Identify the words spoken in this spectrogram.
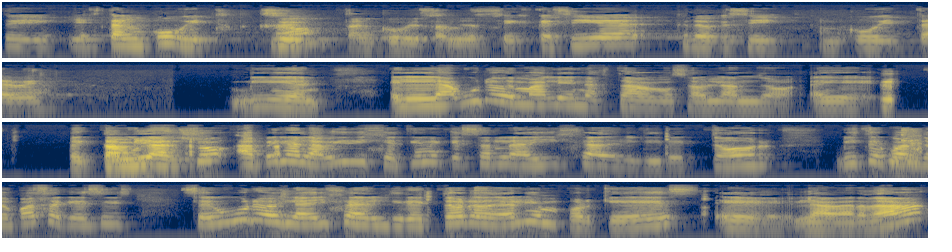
Sí, y está en Cubit, ¿no? Sí, está en Cubit también. Sí, que sigue, creo que sí, en Cubit TV. Bien. El laburo de Malena estábamos hablando. Eh, espectacular. Yo apenas la vi dije, tiene que ser la hija del director. ¿Viste cuando pasa que decís, seguro es la hija del director o de alguien? Porque es, eh, la verdad,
